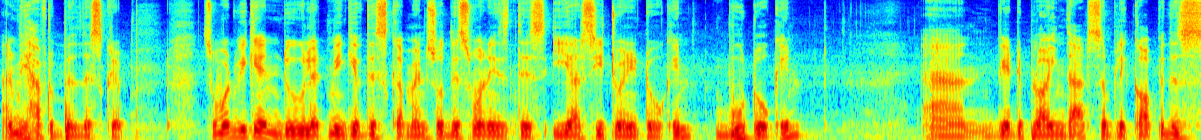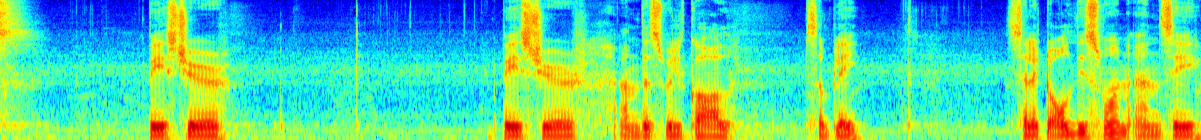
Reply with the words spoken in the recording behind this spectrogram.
and we have to build the script. So what we can do let me give this comment so this one is this erc20 token boo token and we are deploying that. Simply copy this paste here paste here and this will call simply select all this one and say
